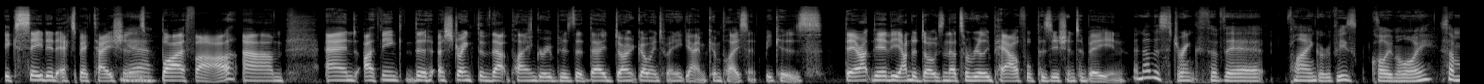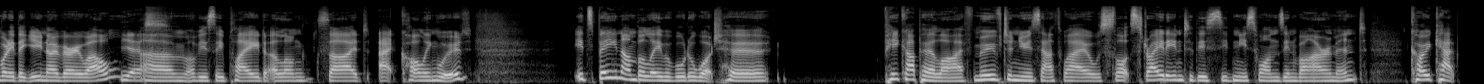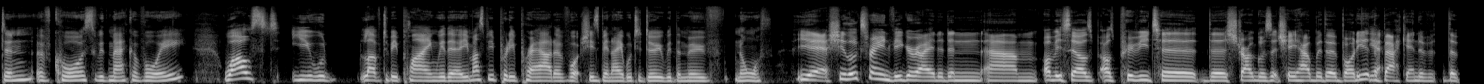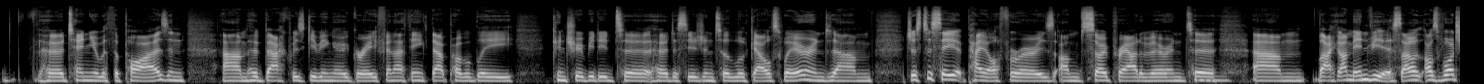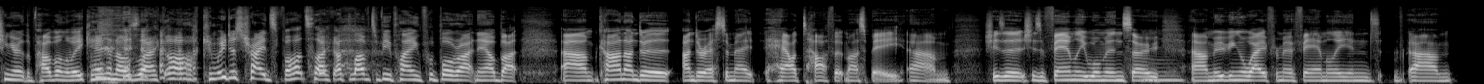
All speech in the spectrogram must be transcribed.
exceeded expectations yeah. by far. Um, and I think the a strength of that playing group is that they don't go into any game complacent because they're they're the underdogs, and that's a really powerful position to be in. Another strength of their playing group is Chloe Molloy, somebody that you know very well. Yes, um, obviously played alongside at Collingwood. It's been unbelievable to watch her pick up her life, move to New South Wales, slot straight into this Sydney Swans environment. Co-captain, of course, with McEvoy. Whilst you would love to be playing with her, you must be pretty proud of what she's been able to do with the move north. Yeah, she looks reinvigorated, and um, obviously, I was I was privy to the struggles that she had with her body at the back end of the, her tenure with the Pies, and um, her back was giving her grief, and I think that probably contributed to her decision to look elsewhere. And um, just to see it pay off for her is I'm so proud of her. And to mm. um, like, I'm envious. I was, I was, watching her at the pub on the weekend and I was like, oh, can we just trade spots? Like, I'd love to be playing football right now, but um, can't under underestimate how tough it must be. Um, she's a she's a family woman, so mm. uh, moving away from her family and um,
